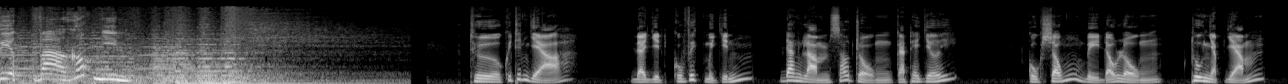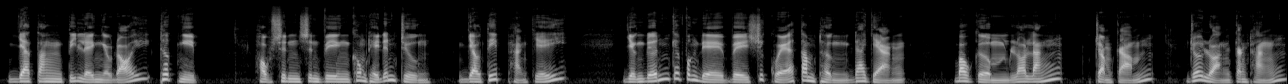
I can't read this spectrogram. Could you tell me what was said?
việc và góc nhìn. Thưa quý thính giả, đại dịch Covid-19 đang làm xáo trộn cả thế giới. Cuộc sống bị đảo lộn, thu nhập giảm, gia tăng tỷ lệ nghèo đói, thất nghiệp. Học sinh, sinh viên không thể đến trường, giao tiếp hạn chế, dẫn đến các vấn đề về sức khỏe tâm thần đa dạng, bao gồm lo lắng, trầm cảm, rối loạn căng thẳng.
